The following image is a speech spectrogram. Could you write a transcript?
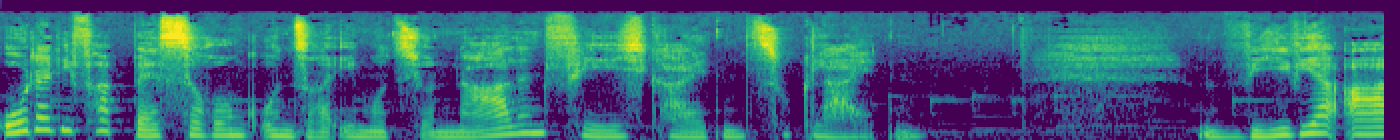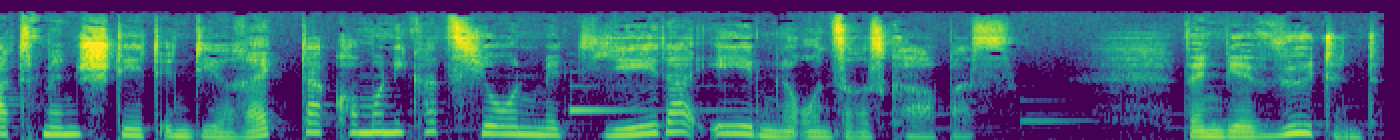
oder die Verbesserung unserer emotionalen Fähigkeiten zu gleiten. Wie wir atmen steht in direkter Kommunikation mit jeder Ebene unseres Körpers. Wenn wir wütend,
